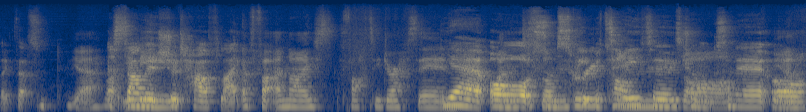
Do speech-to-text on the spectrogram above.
Like that's Yeah. a Like you salad should have like a fat, a nice fatty dressing. yeah, or some, some sweet potato chunks or- in it, or yeah.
